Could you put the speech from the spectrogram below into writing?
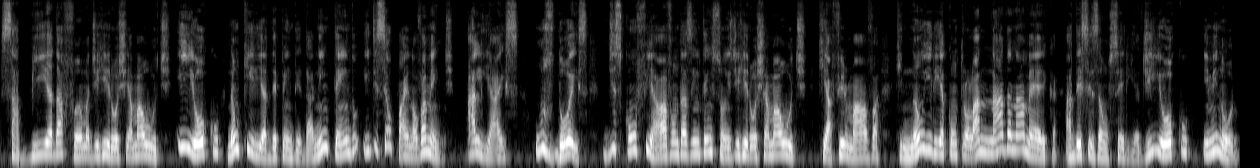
sabia da fama de Hiroshi Yamauchi, e Yoko não queria depender da Nintendo e de seu pai novamente. Aliás, os dois desconfiavam das intenções de Hiroshi Yamauchi, que afirmava que não iria controlar nada na América. A decisão seria de Yoko e Minoru.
